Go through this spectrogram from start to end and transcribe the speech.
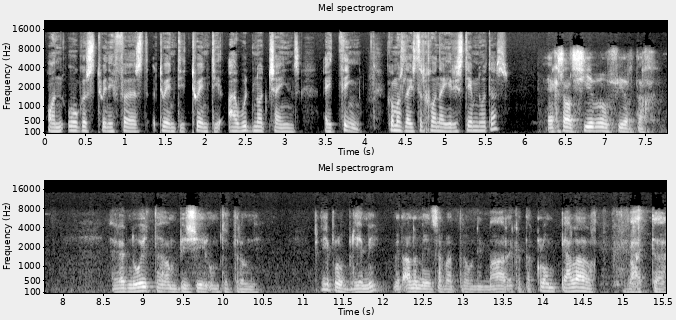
on August 21st 2020 I would not change a thing. Kom ons luister gou na hierdie stemnotas. Ek is al 47. Ek het nooit 'n ambisie om te trou nie. Ek het nie probleme met ander mense wat trou nie, maar ek het 'n klomp pelle wat uh,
